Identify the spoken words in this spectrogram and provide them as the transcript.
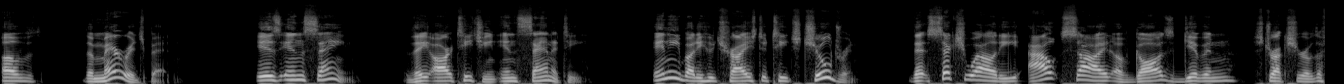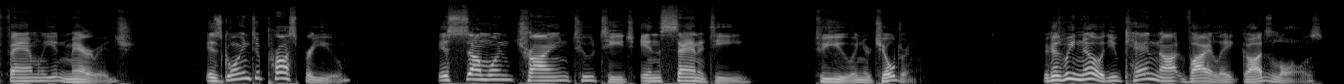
of the marriage bed is insane. They are teaching insanity. Anybody who tries to teach children that sexuality outside of God's given structure of the family and marriage is going to prosper you is someone trying to teach insanity to you and your children. Because we know that you cannot violate God's laws,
